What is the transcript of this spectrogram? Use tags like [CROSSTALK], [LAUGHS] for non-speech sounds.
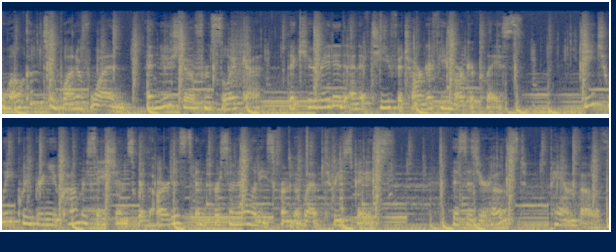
Welcome to One of One, a new show from Sloika, the curated NFT photography marketplace. Each week, we bring you conversations with artists and personalities from the Web3 space. This is your host, Pam Voth.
